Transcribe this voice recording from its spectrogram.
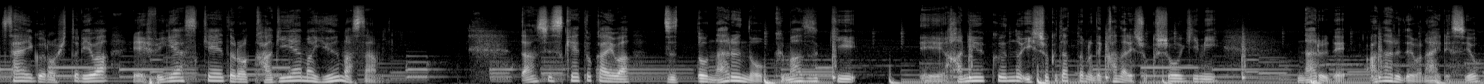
最後の一人は、えフィギュアスケートの鍵山優真さん男子スケート界はずっとなるの熊好き、えー、羽生くんの一色だったのでかなり縮小気味なるでアナルではないですよ、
